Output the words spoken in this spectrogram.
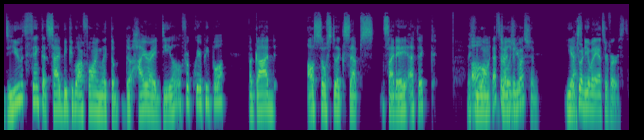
Do you think that side B people are following like the the higher ideal for queer people, but God also still accepts side A ethic? Like Oh, won't. that's a really good you? question. Yes. Which one do you want to answer first?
